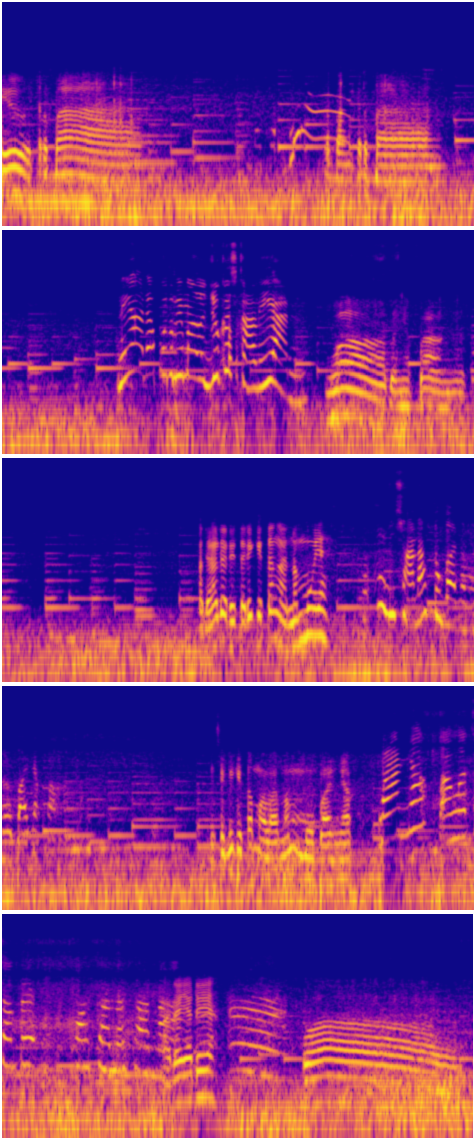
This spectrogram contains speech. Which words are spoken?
Yuk, terbang. Terbang-terbang. Nih ada putri malu juga sekalian. Wah, banyak banget. Padahal dari tadi kita nggak nemu ya. Di sana tuh gak nemu banyak banget. Di sini kita malah nemu banyak. Banyak banget sampai ke sana-sana. Ada ya deh ya. Ah. Wow.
